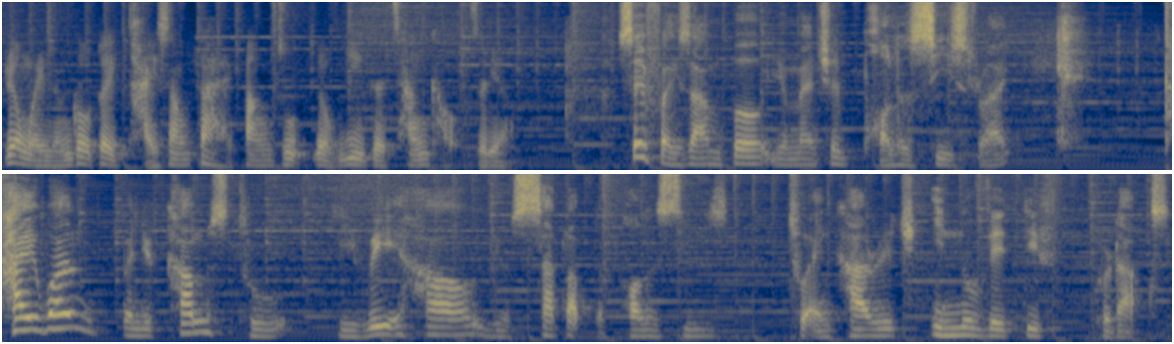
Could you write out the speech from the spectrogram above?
认为能够对台商带来帮助有益的参考资料。Say for example, you mentioned policies, right? Taiwan, when it comes to the way how you set up the policies to encourage innovative products,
